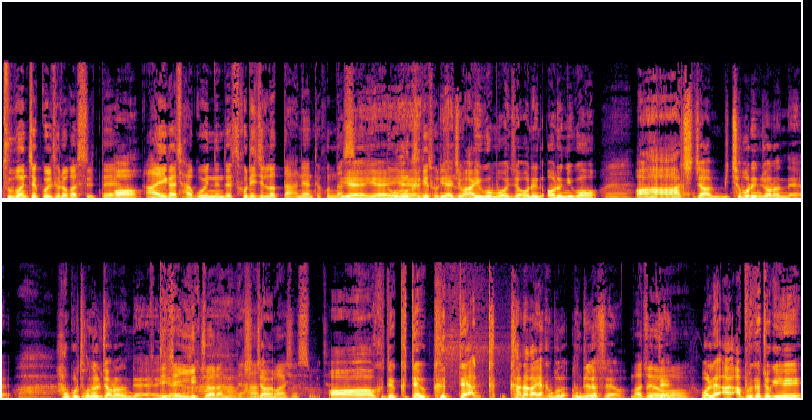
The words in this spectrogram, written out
두 번째 골 들어갔을 때 어. 아이가 자고 있는데 소리 질렀다 아내한테 혼났어요. 예, 예. 너무 예. 크게 소리 예, 질러. 지금 아이고 뭐 이제 어른 어른이고 예. 아 진짜 미쳐버린 줄 알았네. 한 골 더 넣을 줄 알았는데. 그때 진짜 예. 이길 줄 알았는데 아, 아, 진짜. 너무 아쉬웠습니다. 아 그때 그때 그때 가- 가나가 약간 흔들렸어요. 맞아요. 그때. 원래 아프리카 쪽이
